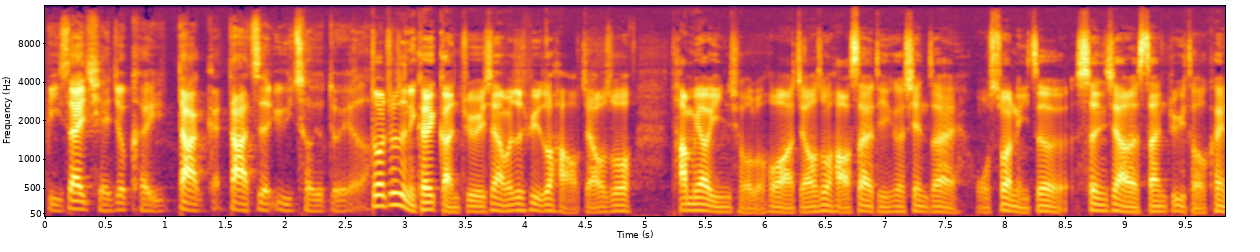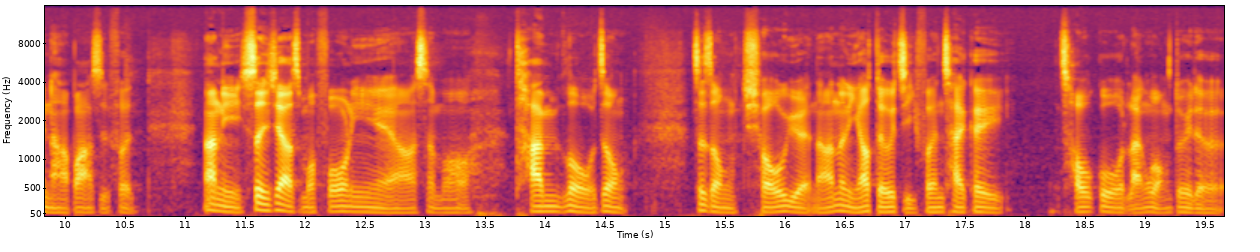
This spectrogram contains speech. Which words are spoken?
比赛前就可以大概大致预测就对了。对，就是你可以感觉一下嘛，就譬如说，好，假如说他们要赢球的话，假如说好，塞尔提克现在我算你这剩下的三巨头可以拿八十分，那你剩下什么 Fournier 啊，什么 Time Low 这种。这种球员啊，那你要得几分才可以超过篮网队的？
